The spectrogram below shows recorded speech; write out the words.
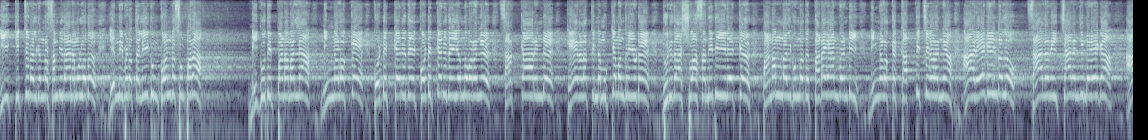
ഈ കിറ്റ് നൽകുന്ന സംവിധാനമുള്ളത്? എന്നിവിടുത്തെ ലീഗും കോൺഗ്രസും പറ. നികുതിപ്പണമല്ല നിങ്ങളൊക്കെ കൊടുക്കരുത് കൊടുക്കരുത് എന്ന് പറഞ്ഞ് സർക്കാരിന്റെ കേരളത്തിന്റെ മുഖ്യമന്ത്രിയുടെ ദുരിതാശ്വാസ നിധിയിലേക്ക് പണം നൽകുന്നത് തടയാൻ വേണ്ടി നിങ്ങളൊക്കെ കത്തിച്ചു കളഞ്ഞ ആ രേഖയുണ്ടല്ലോ. സാലറി ചാലഞ്ചിന്റെ രേഖ. ആ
